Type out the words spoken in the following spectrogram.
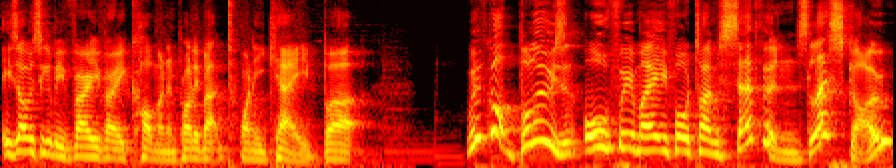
he's obviously gonna be very very common and probably about 20k. But we've got blues in all three of my 84 times sevens. Let's go.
